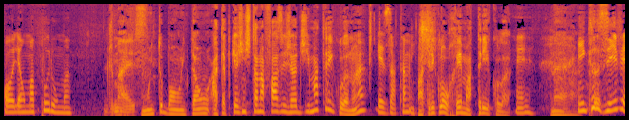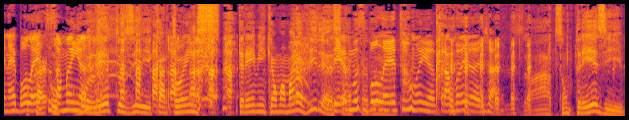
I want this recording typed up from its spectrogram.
olha uma por uma. Demais. Muito bom. Então, até porque a gente está na fase já de matrícula, não é? Exatamente. Matrícula ou rematrícula, É. né? Inclusive, né, boletos O car- o- amanhã. Boletos e cartões tremem, que é uma maravilha. essa Temos época do boleto amanhã, para amanhã já. Exato. São 13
